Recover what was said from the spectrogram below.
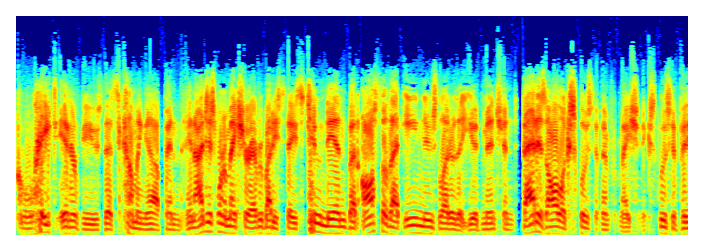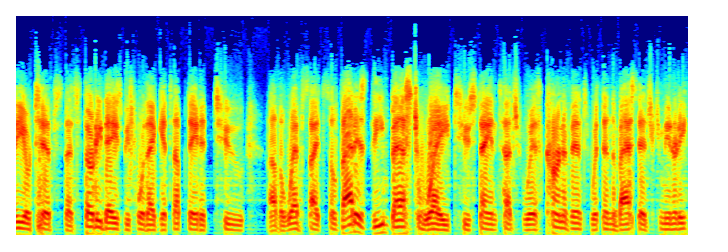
great interviews that's coming up. And, and I just want to make sure everybody stays tuned in. But also that e newsletter that you had mentioned, that is all exclusive information, exclusive video tips. That's 30 days before that gets updated to uh, the website. So that is the best way to stay in touch with current events within the Bass Edge community.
